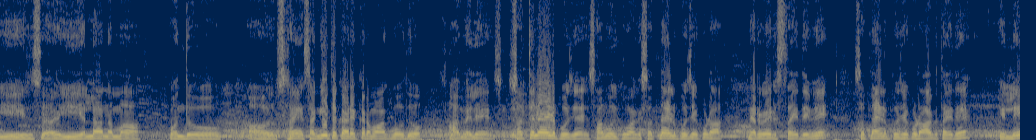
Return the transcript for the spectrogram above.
ಈ ಸ- ಈ ಎಲ್ಲ ನಮ್ಮ ಒಂದು ಸಂಗೀತ ಕಾರ್ಯಕ್ರಮ ಆಗ್ಬೋದು, ಆಮೇಲೆ ಸತ್ಯನಾರಾಯಣ ಪೂಜೆ, ಸಾಮೂಹಿಕವಾಗಿ ಸತ್ಯನಾರಾಯಣ ಪೂಜೆ ಕೂಡ ನೆರವೇರಿಸ್ತಾ ಇದ್ದೇವೆ. ಸತ್ಯನಾರಾಯಣ ಪೂಜೆ ಕೂಡ ಆಗ್ತಾ ಇದೆ ಇಲ್ಲಿ.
